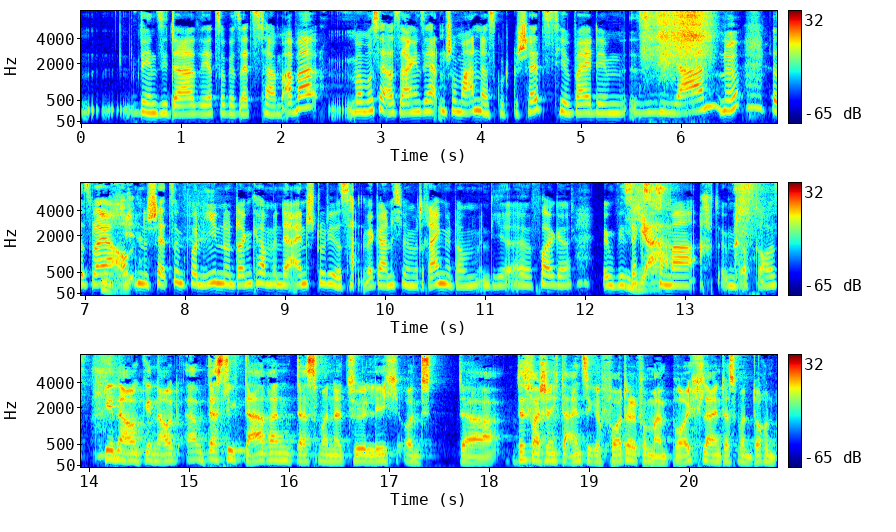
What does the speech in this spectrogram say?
den Sie da jetzt so gesetzt haben. Aber man muss ja auch sagen, Sie hatten schon mal anders gut geschätzt, hier bei dem sieben Jahren. Ne? Das war ja auch Ja. eine Schätzung von Ihnen. Und dann kam in der einen Studie, das hatten wir gar nicht mehr mit reingenommen in die äh, Folge, irgendwie Ja. 6,8 irgendwas raus. Genau, genau. Aber Das liegt daran, dass man natürlich und da, das ist wahrscheinlich der einzige Vorteil von meinem Bäuchlein, dass man doch ein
